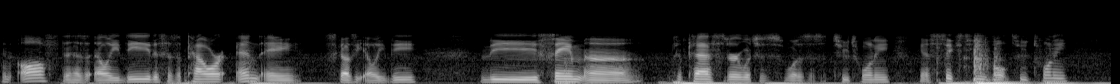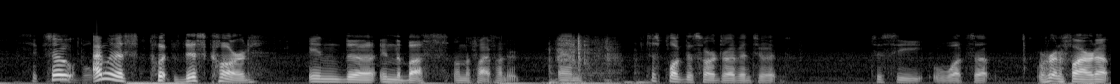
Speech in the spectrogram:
and off. That has LED. This has a power and a SCSI LED. The same uh, capacitor, which is, what is this, a 220? Yeah, 16 volt 220. 16 so volt. I'm going to put this card in the in the bus on the 500 and just plug this hard drive into it to see what's up. We're going to fire it up.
